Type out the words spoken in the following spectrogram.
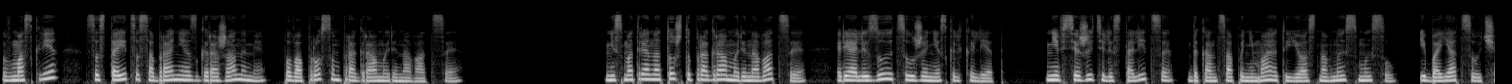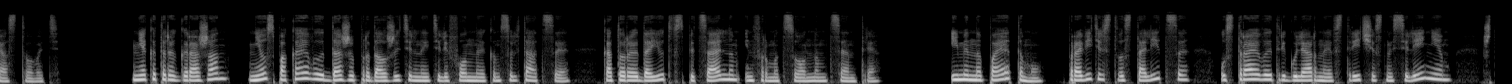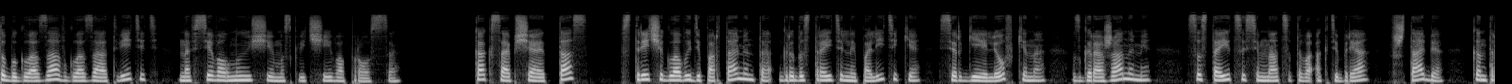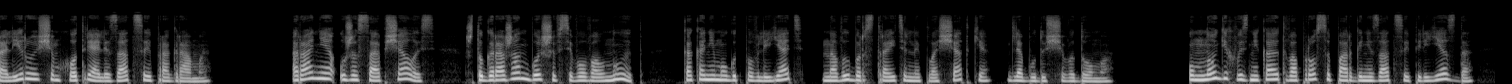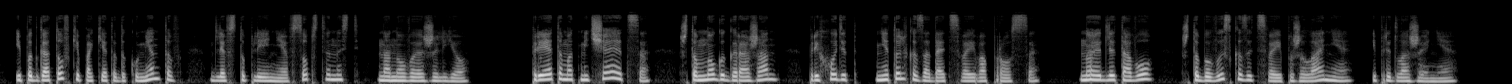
В Москве состоится собрание с горожанами по вопросам программы реновации. Несмотря на то, что программа реновации реализуется уже несколько лет, не все жители столицы до конца понимают ее основной смысл и боятся участвовать. Некоторых горожан не успокаивают даже продолжительные телефонные консультации, которые дают в специальном информационном центре. Именно поэтому правительство столицы устраивает регулярные встречи с населением, чтобы глаза в глаза ответить на все волнующие москвичей вопросы. Как сообщает ТАСС, встреча главы департамента градостроительной политики Сергея Левкина с горожанами состоится 17 октября в штабе, контролирующем ход реализации программы. Ранее уже сообщалось, что горожан больше всего волнует, как они могут повлиять на выбор строительной площадки для будущего дома. У многих возникают вопросы по организации переезда и подготовке пакета документов для вступления в собственность на новое жилье. При этом отмечается, что много горожан приходит не только задать свои вопросы, но и для того, чтобы высказать свои пожелания и предложения.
